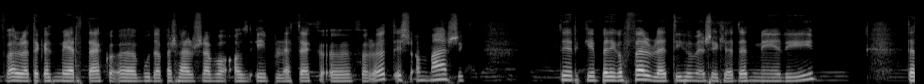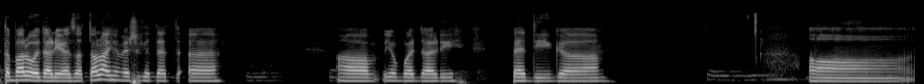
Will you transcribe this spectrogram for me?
felületeket mértek Budapest városában az épületek fölött, és a másik térkép pedig a felületi hőmérsékletet méri, tehát a baloldali az a talajhőmérsékletet, a jobboldali pedig a, a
